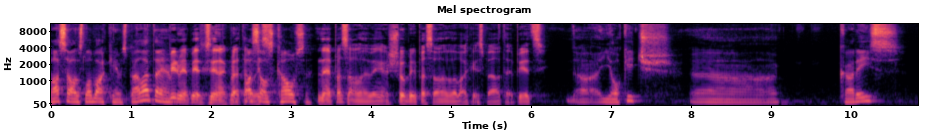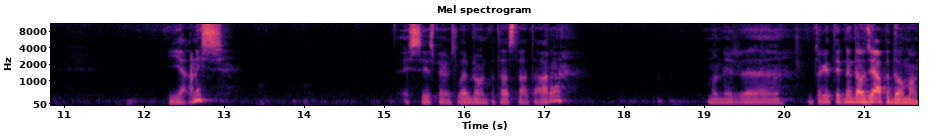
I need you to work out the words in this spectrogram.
Pasaules labākajiem spēlētājiem. Pirmie pieci, kas ienāk prātā, Pasaules vis- kausa. Nē, pasaulē vienkārši šobrīd pasaulē labākie spēlētāji pieci. Jokic, uh, Karijs, Jānis. Es iespējams Lebronu pat atstātu ārā. Man ir uh, tagad ir nedaudz jāpadomā.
